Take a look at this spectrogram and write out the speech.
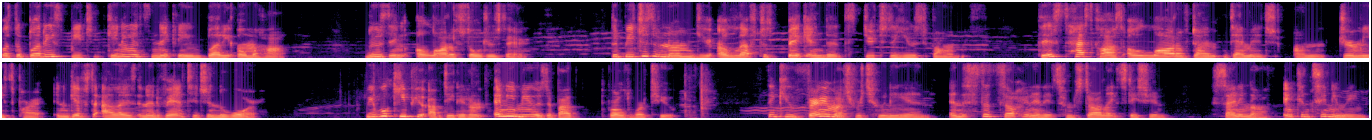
was the bloodiest beach, gaining its nickname Bloody Omaha losing a lot of soldiers there. The beaches of Normandy are left with big indents due to the used bombs. This has caused a lot of dam- damage on Germany's part and gives the Allies an advantage in the war. We will keep you updated on any news about World War II. Thank you very much for tuning in, and this is Itzel Hernandez from Starlight Station, signing off and continuing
